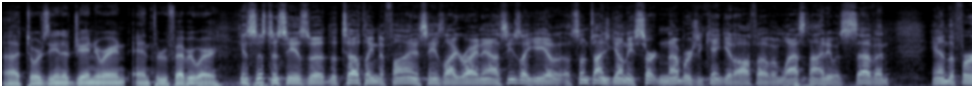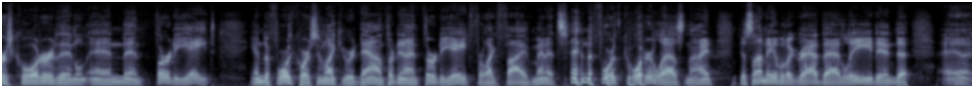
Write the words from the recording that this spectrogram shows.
uh, towards the end of January and, and through February. Consistency is uh, the tough thing to find. It seems like right now. It seems like you get, sometimes you get on these certain numbers you can't get off of them. Last night it was seven in the first quarter, then and then 38 in the fourth quarter. It seemed like you were down 39-38 for like five minutes in the fourth quarter last night, just unable to grab that lead. And uh, uh,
